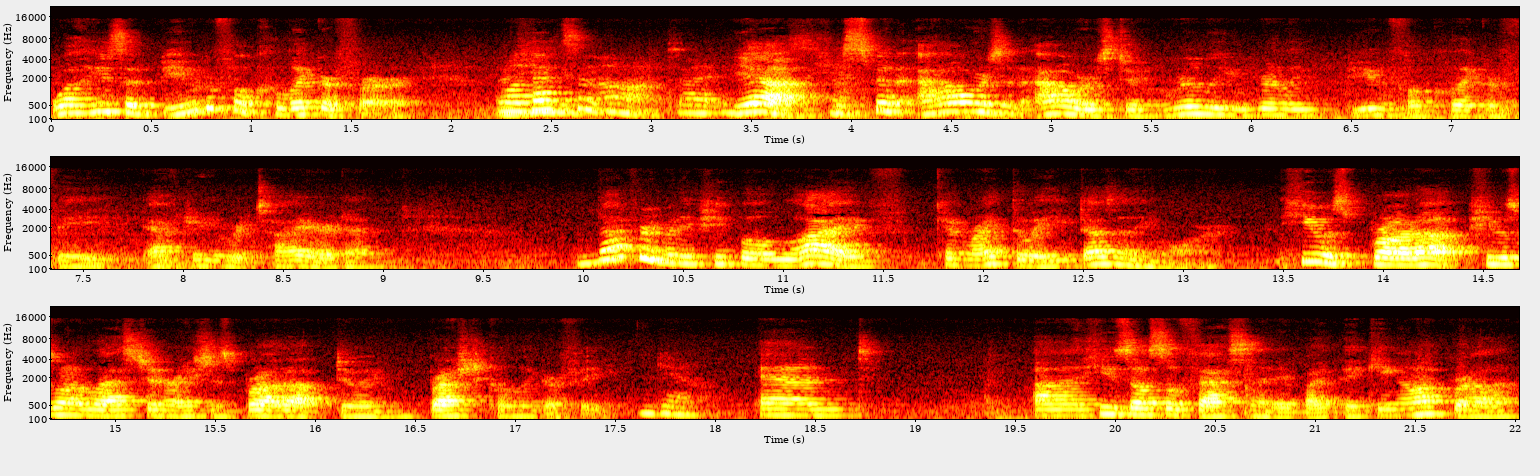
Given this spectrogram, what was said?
well he's a beautiful calligrapher Well, he- that's an art. I, yeah, he spent hours and hours doing really, really beautiful calligraphy after he retired, and not very many people alive can write the way he does anymore. He was brought up, he was one of the last generations brought up doing brush calligraphy, Yeah. and uh, he's also fascinated by Peking opera.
